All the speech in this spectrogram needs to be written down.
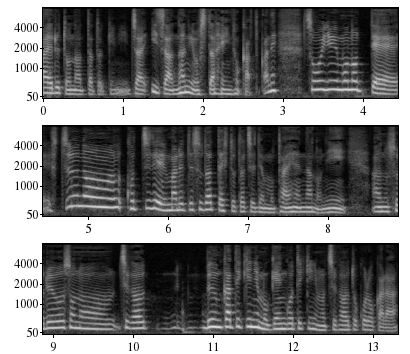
えるとなった時に、じゃあいざ何をしたらいいのかとかね、そういうものって普通のこっちで生まれて育った人たちでも大変なのに、あの、それをその違う文化的にも言語的にも違うところから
